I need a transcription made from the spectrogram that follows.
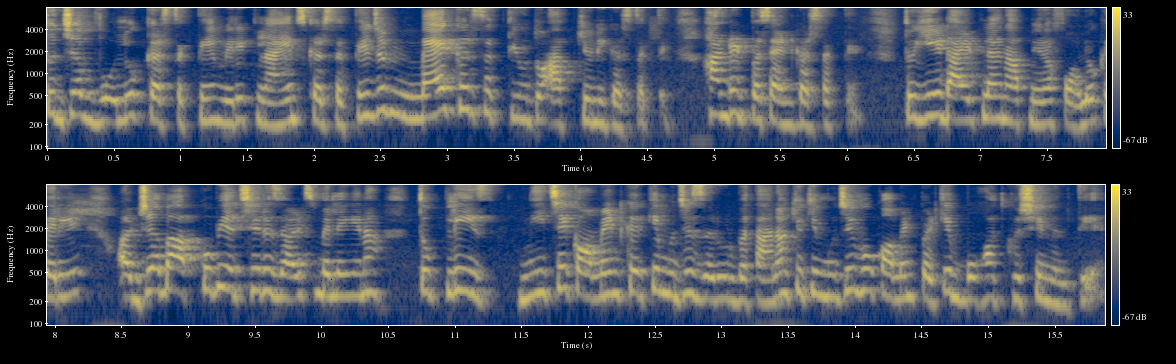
तो जब वो लोग कर सकते हैं, मेरे क्लाइंट्स कर सकते हैं, जब मैं कर सकती हूँ तो आप क्यों नहीं कर सकते? हंड्रेड परसेंट कर सकते हैं। तो ये डाइट प्लान आप मेरा फॉलो करिए और जब आपको भी अच्छे रिज़ल्ट मिलेंगे ना तो प्लीज़ नीचे कमेंट करके मुझे ज़रूर बताना क्योंकि मुझे वो कमेंट पढ़ के बहुत खुशी मिलती है।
